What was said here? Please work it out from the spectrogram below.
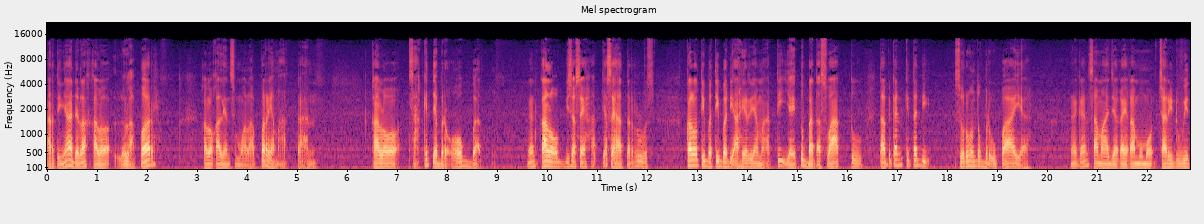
Artinya adalah kalau lu lapar kalau kalian semua lapar ya makan kalau sakit ya berobat kan? Kalau bisa sehat ya sehat terus. Kalau tiba-tiba di akhirnya mati yaitu batas waktu. Tapi kan kita disuruh untuk berupaya ya kan? Sama aja kayak kamu mau cari duit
